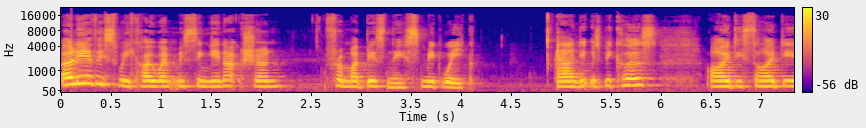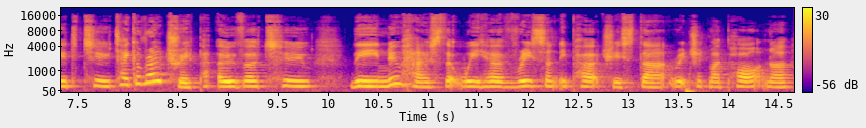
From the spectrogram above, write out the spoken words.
earlier this week, I went missing in action from my business midweek and it was because I decided to take a road trip over to the new house that we have recently purchased that Richard, my partner,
